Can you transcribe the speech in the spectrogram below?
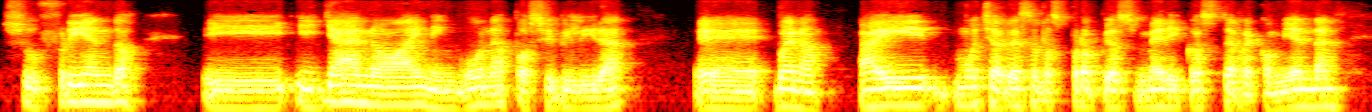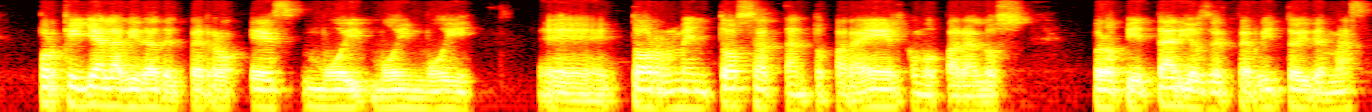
sufriendo y, ya no hay ninguna posibilidad. Eh, bueno, ahí muchas veces los propios médicos te recomiendan porque ya la vida del perro es muy, muy, muy eh, tormentosa, tanto para él como para los propietarios del perrito y demás.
